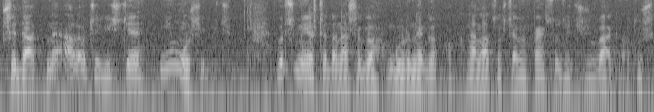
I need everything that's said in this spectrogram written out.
przydatne, ale oczywiście nie musi być. Wróćmy jeszcze do naszego górnego okna, na co chciałbym Państwu zwrócić uwagę. Otóż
